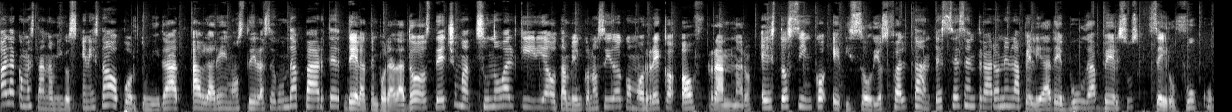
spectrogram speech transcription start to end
Hola, ¿cómo están amigos? En esta oportunidad hablaremos de la segunda parte de la temporada 2 de Chumatsu no Valkyria o también conocido como Record of Ragnarok. Estos cinco episodios faltantes se centraron en la pelea de Buda versus Zerofuku,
